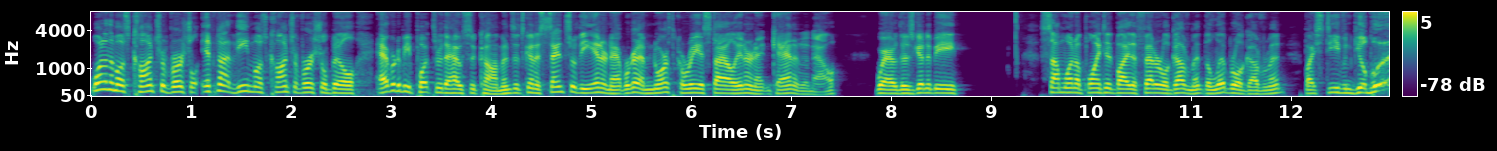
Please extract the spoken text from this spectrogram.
one of the most controversial, if not the most controversial bill ever to be put through the House of Commons. It's going to censor the internet. We're going to have North Korea style internet in Canada now, where there's going to be someone appointed by the federal government, the liberal government, by Stephen Gilbert.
